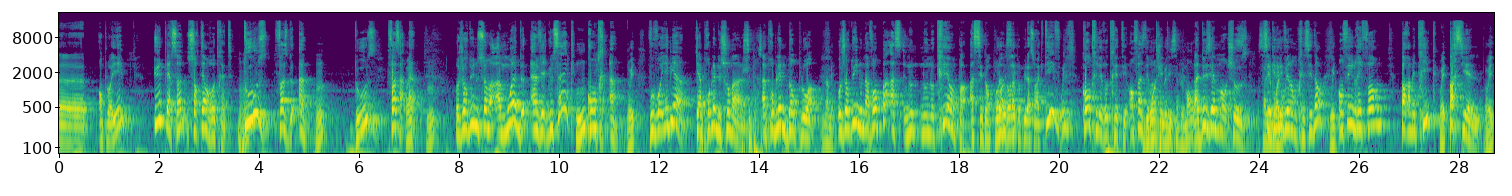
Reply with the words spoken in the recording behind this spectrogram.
euh, employée, une personne sortait en retraite. 12 face de 1. 12 face à Ouais. 1. Aujourd'hui, nous sommes à moins de 1,5 contre 1. Oui. Vous voyez bien qu'il y a un problème de chômage, un problème d'emploi. Mais- Aujourd'hui, nous n'avons pas, assez- nous, nous ne créons pas assez d'emplois dans la population active Oui. contre les retraités, en face des Moi, je me retraités. dis simplement- La deuxième chose, c'est que les gouvernements précédents Oui. ont fait une réforme paramétrique partielle Oui.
